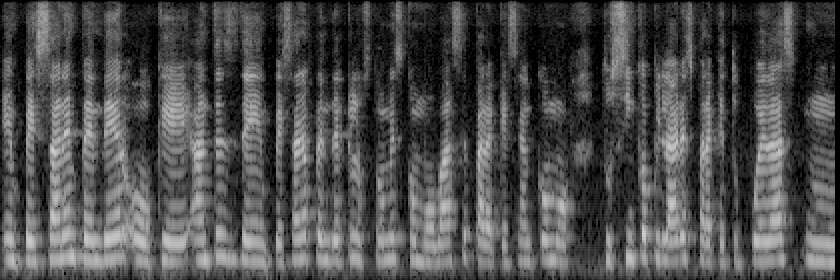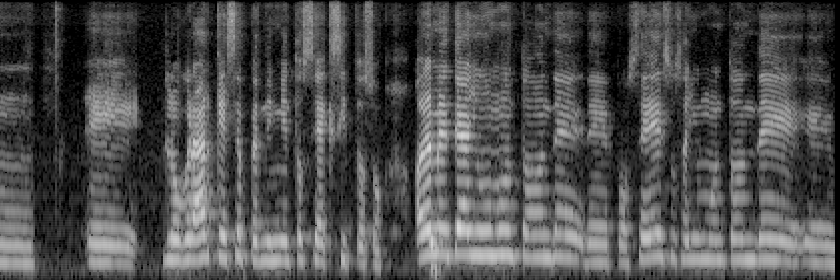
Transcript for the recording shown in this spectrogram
empezar a emprender o que antes de empezar a aprender que los tomes como base para que sean como tus cinco pilares para que tú puedas mm, eh, lograr que ese emprendimiento sea exitoso. Obviamente hay un montón de, procesos, hay un montón de... eh,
